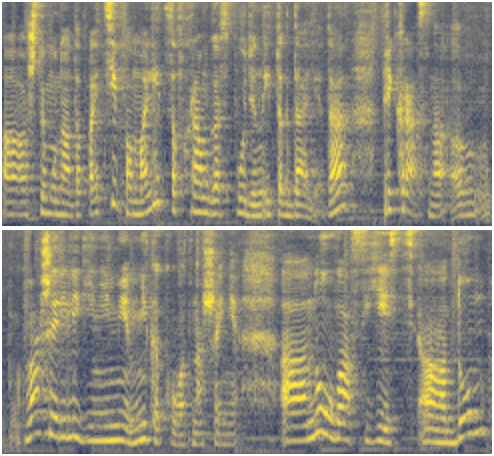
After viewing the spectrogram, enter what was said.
а, что ему надо пойти помолиться в храм Господень и так далее, да, прекрасно, к вашей религии не имеем никакого отношения, а, но у вас есть дом,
